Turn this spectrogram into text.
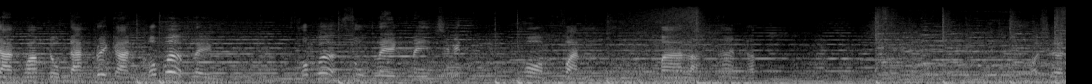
จากความโด่งดังด้วยการ cover เพลง cover สู่เพลงในชีวิตหอบฝันมาหลังห้านครับ ขอเชิญ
